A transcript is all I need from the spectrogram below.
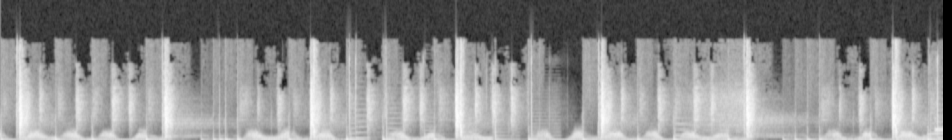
Wow, wow, wow.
